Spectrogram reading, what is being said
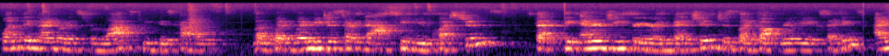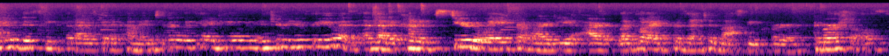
One thing I noticed from last week is how, like when, when we just started asking you questions, that the energy for your invention just like got really exciting. I knew this week that I was going to come into it with the idea of an interview for you, and, and that it kind of steered away from our idea, our like what I presented last week for commercials.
